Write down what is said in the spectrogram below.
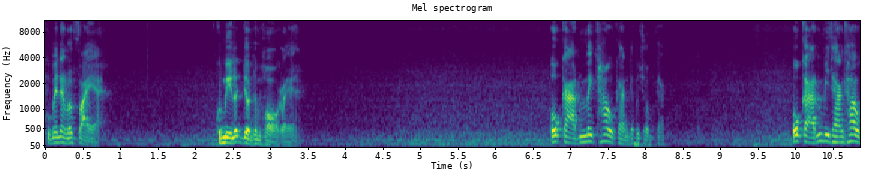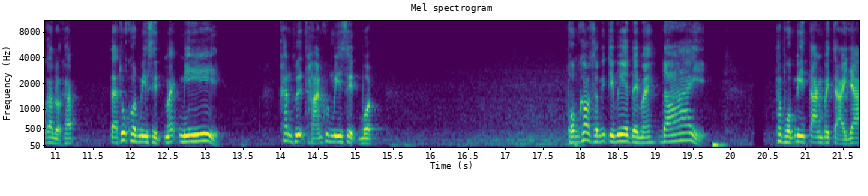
คุณไม่นั่งรถไฟอะ คุณมีรถยนต์ทำหอกเลยโอกาสไม่เท่ากันท่านผู้ชมครับ โอกาสไม่มีทางเท่ากันหรอกครับ แต่ทุกคนมีสิทธิ์ไหมมี ขั้นพื้นฐานคุณมีสิทธิ์หมด ผมเข้าสมิติเวชได้ไหมได้ ถ้าผมมีตังไปจ่ายยา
